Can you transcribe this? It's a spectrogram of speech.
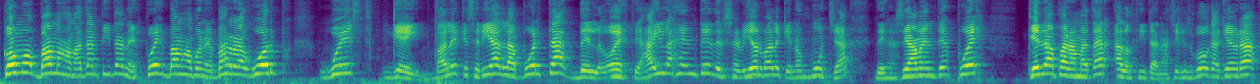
¿cómo vamos a matar titanes? Pues vamos a poner barra warp west gate, ¿vale? Que sería la puerta del oeste. Ahí la gente del servidor, ¿vale? Que no es mucha, desgraciadamente, pues queda para matar a los titanes. Así que supongo que aquí habrá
